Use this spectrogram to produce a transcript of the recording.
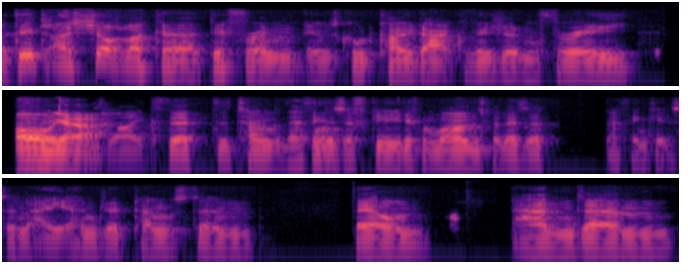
I did. I shot like a different. It was called Kodak Vision Three. oh yeah. Like the the tung. I think there's a few different ones, but there's a. I think it's an 800 tungsten film, and um,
